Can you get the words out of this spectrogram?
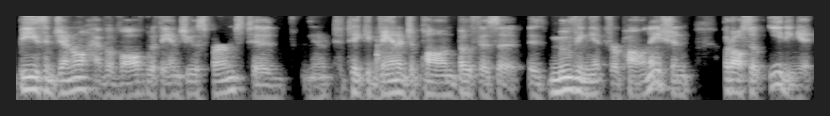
bees in general have evolved with angiosperms to you know to take advantage of pollen both as a as moving it for pollination but also eating it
